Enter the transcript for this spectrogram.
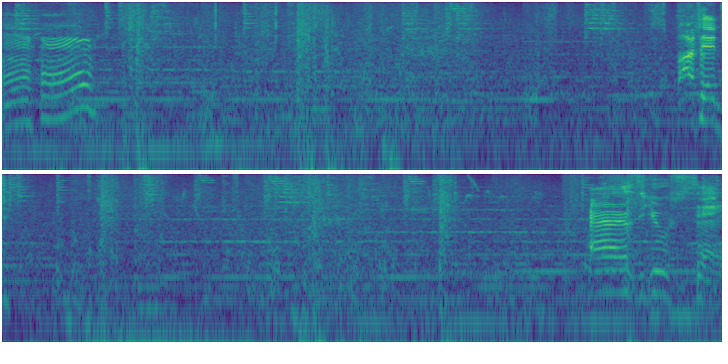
Mm-hmm. Spotted. As you say.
